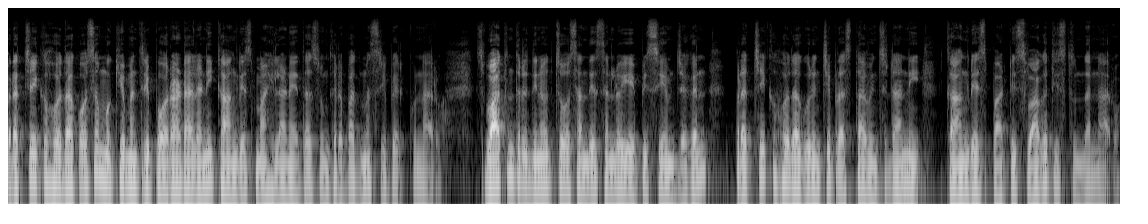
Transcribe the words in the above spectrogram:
ప్రత్యేక హోదా కోసం ముఖ్యమంత్రి పోరాడాలని కాంగ్రెస్ మహిళా నేత సుంకర పద్మశ్రీ పేర్కొన్నారు. స్వాతంత్ర దినోత్సవ సందేశంలో ఏపీ సీఎం జగన్ ప్రత్యేక హోదా గురించి ప్రస్తావించడాన్ని కాంగ్రెస్ పార్టీ స్వాగతిస్తుందన్నారు.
